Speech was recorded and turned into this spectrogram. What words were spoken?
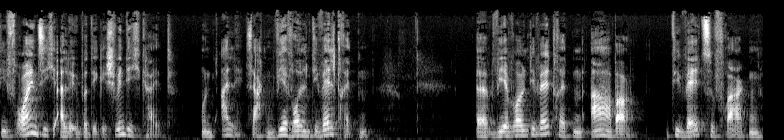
Die freuen sich alle über die Geschwindigkeit. Und alle sagen, wir wollen die Welt retten. Äh, wir wollen die Welt retten, aber die Welt zu fragen,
